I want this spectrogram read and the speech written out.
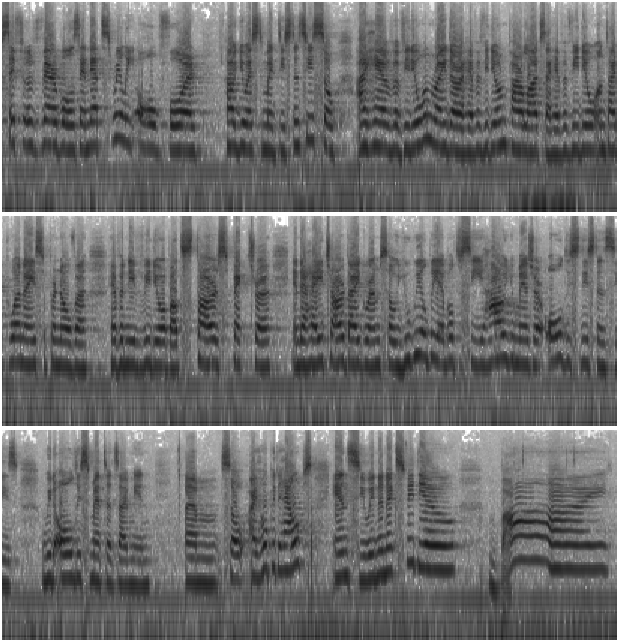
Cepheid variables, and that's really all for how you estimate distances. So I have a video on radar, I have a video on parallax, I have a video on type 1a supernova, I have a new video about stars, spectra, and a HR diagram. So you will be able to see how you measure all these distances with all these methods, I mean. Um, so I hope it helps, and see you in the next video. Bye!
